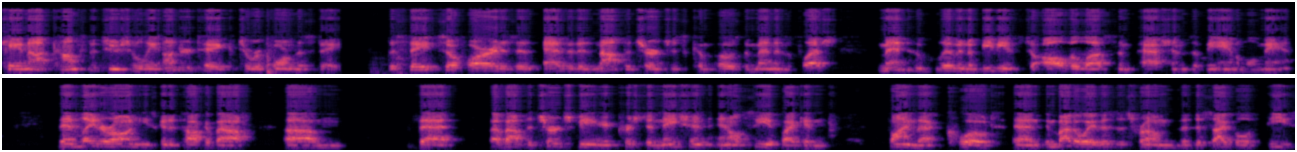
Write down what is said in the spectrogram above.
cannot constitutionally undertake to reform the state. The state, so far as it is not the church, is composed of men in the flesh, men who live in obedience to all the lusts and passions of the animal man. Then later on, he's going to talk about um, that about the church being a Christian nation, and I'll see if I can find that quote. And, and by the way, this is from the Disciple of Peace,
